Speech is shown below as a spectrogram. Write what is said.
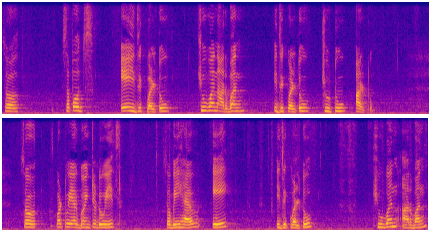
So, suppose A is equal to Q 1 R 1 is equal to Q 2 R 2. So, what we are going to do is, so we have A is equal to Q 1 R 1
